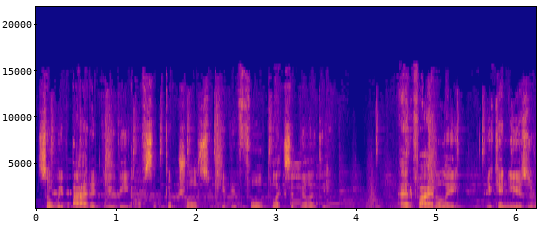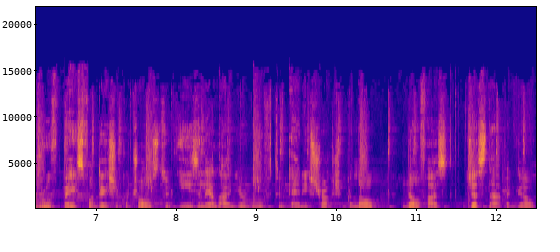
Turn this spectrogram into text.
so we've added UV offset controls to give you full flexibility. And finally, you can use roof-based foundation controls to easily align your roof to any structure below, no fuss, just snap and go.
